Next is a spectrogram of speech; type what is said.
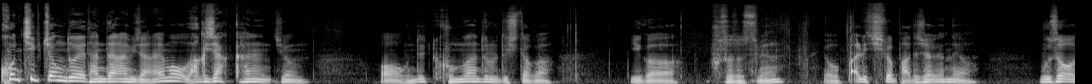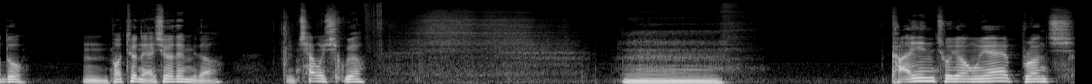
콘칩 정도의 단단함이잖아요. 뭐, 와그작 하는 좀, 어, 근데 군만두를 드시다가 이가 부서졌으면, 요 빨리 치료 받으셔야겠네요. 무서워도 음, 버텨내셔야 됩니다. 좀 참으시고요. 음, 가인 조영우의 브런치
